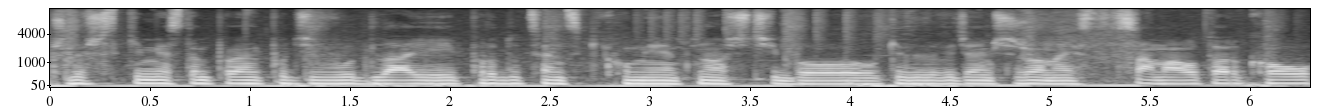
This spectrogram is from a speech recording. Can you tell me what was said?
Przede wszystkim jestem pełen podziwu dla jej producenckich umiejętności, bo kiedy dowiedziałem się, że ona jest sama autorką,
